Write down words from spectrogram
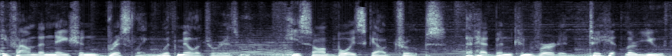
he found a nation bristling with militarism. He saw Boy Scout troops that had been converted to Hitler Youth,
